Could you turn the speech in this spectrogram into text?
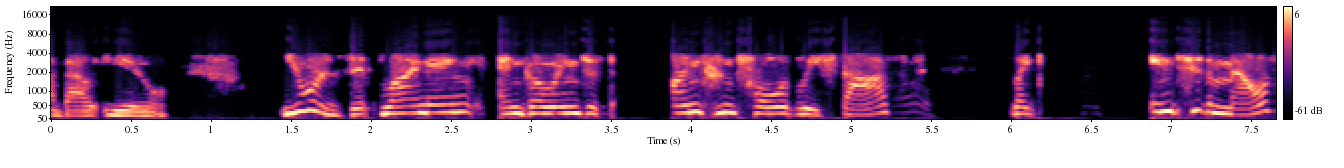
about you. You were ziplining and going just uncontrollably fast, like into the mouth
